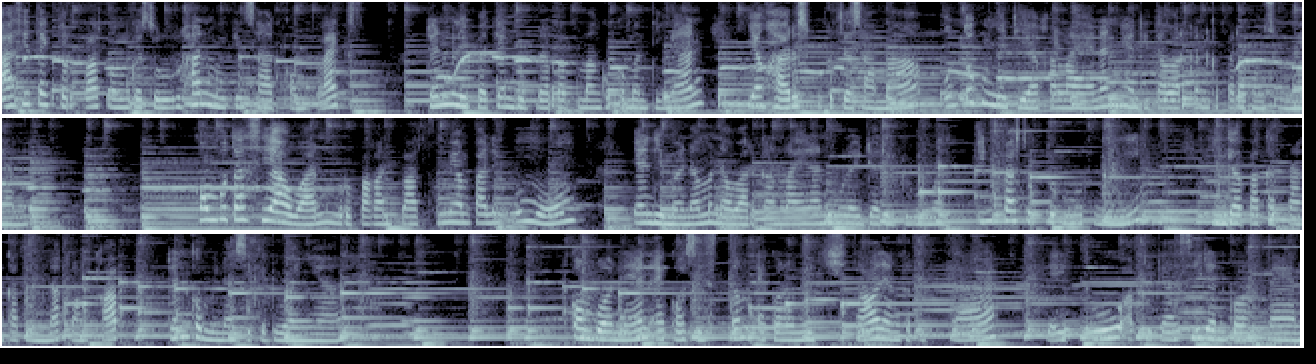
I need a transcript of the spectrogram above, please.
Arsitektur platform keseluruhan mungkin sangat kompleks dan melibatkan beberapa pemangku kepentingan yang harus bekerja sama untuk menyediakan layanan yang ditawarkan kepada konsumen. Komputasi awan merupakan platform yang paling umum yang di mana menawarkan layanan mulai dari dukungan infrastruktur murni hingga paket perangkat lunak lengkap dan kombinasi keduanya. Komponen ekosistem ekonomi digital yang ketiga yaitu aplikasi dan konten.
